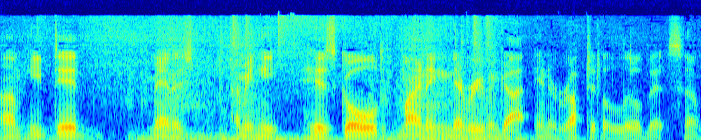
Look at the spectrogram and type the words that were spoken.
Um, he did manage. I mean, he his gold mining never even got interrupted a little bit, so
